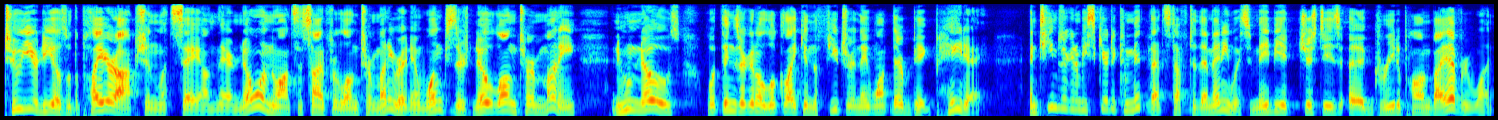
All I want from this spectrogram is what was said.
two year deals with a player option, let's say, on there. No one wants to sign for long term money right now. One, because there's no long term money, and who knows what things are going to look like in the future, and they want their big payday. And teams are going to be scared to commit that stuff to them anyway. So maybe it just is agreed upon by everyone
